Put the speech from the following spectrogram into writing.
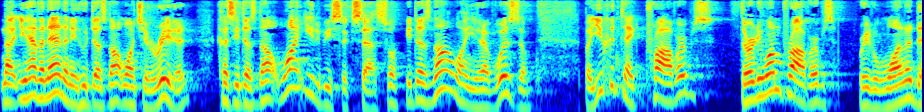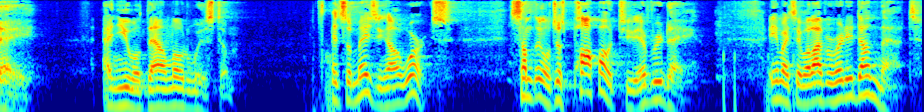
Now, you have an enemy who does not want you to read it because he does not want you to be successful. He does not want you to have wisdom. But you can take Proverbs, 31 Proverbs, read one a day, and you will download wisdom. It's amazing how it works. Something will just pop out to you every day. And you might say, Well, I've already done that.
